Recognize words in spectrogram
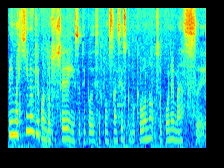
me imagino que cuando suceden este tipo de circunstancias como que uno se pone más eh,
